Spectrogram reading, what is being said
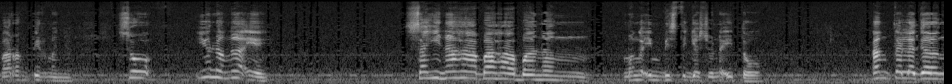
parang pirma niya. So, yun na nga eh. Sa hinahaba-haba ng mga investigasyon na ito, ang talagang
